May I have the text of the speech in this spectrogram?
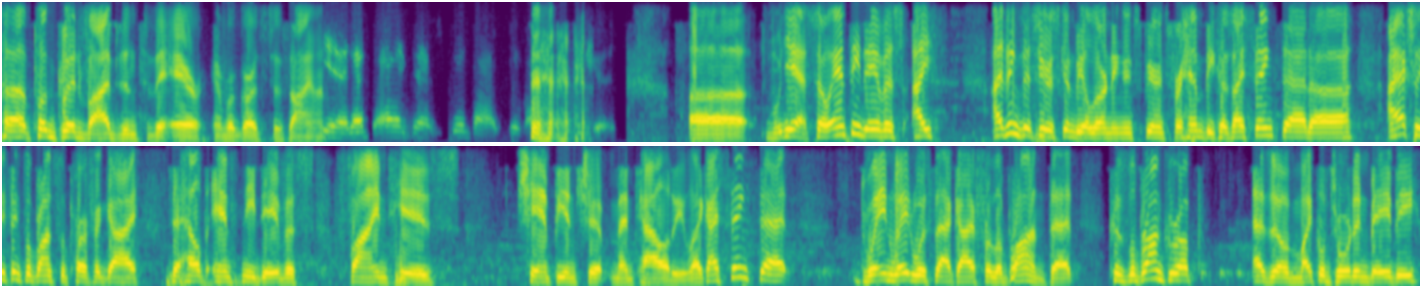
uh, put good vibes into the air in regards to Zion. Yeah, that's I like that. Good vibes. Good vibes. Uh, yeah. So Anthony Davis, I I think this year is going to be a learning experience for him because I think that uh, I actually think LeBron's the perfect guy to help Anthony Davis find his championship mentality. Like I think that Dwyane Wade was that guy for LeBron that because LeBron grew up as a Michael Jordan baby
